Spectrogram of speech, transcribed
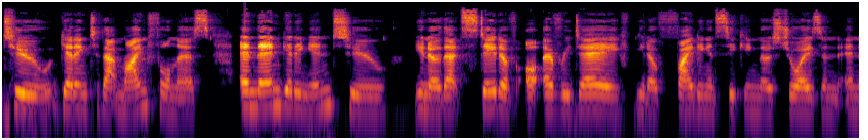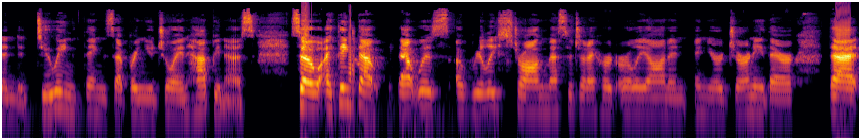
to getting to that mindfulness and then getting into you know that state of every day you know finding and seeking those joys and, and and doing things that bring you joy and happiness. So i think that that was a really strong message that i heard early on in, in your journey there that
